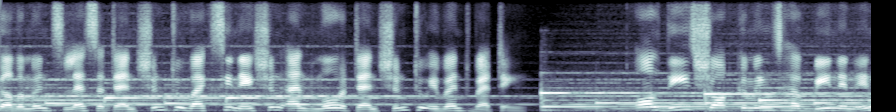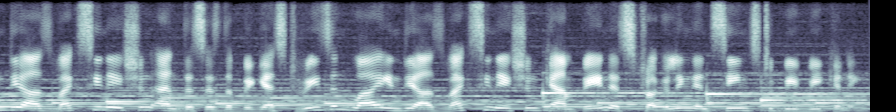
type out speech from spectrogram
Government's less attention to vaccination and more attention to event betting. All these shortcomings have been in India's vaccination and this is the biggest reason why India's vaccination campaign is struggling and seems to be weakening.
